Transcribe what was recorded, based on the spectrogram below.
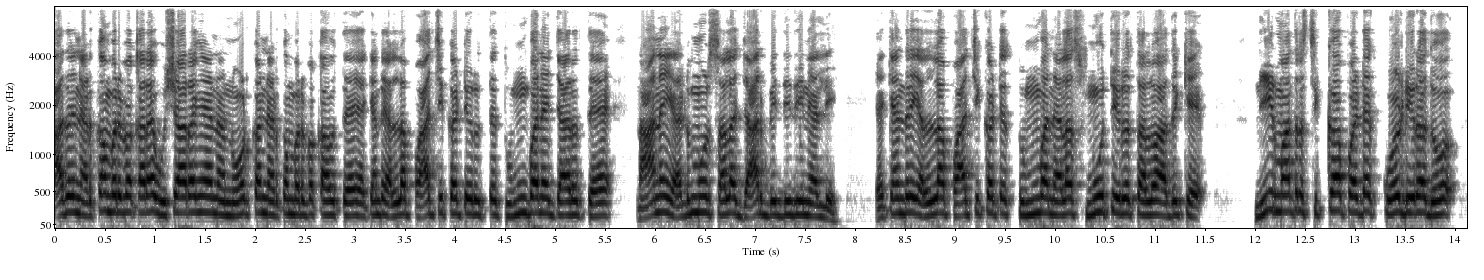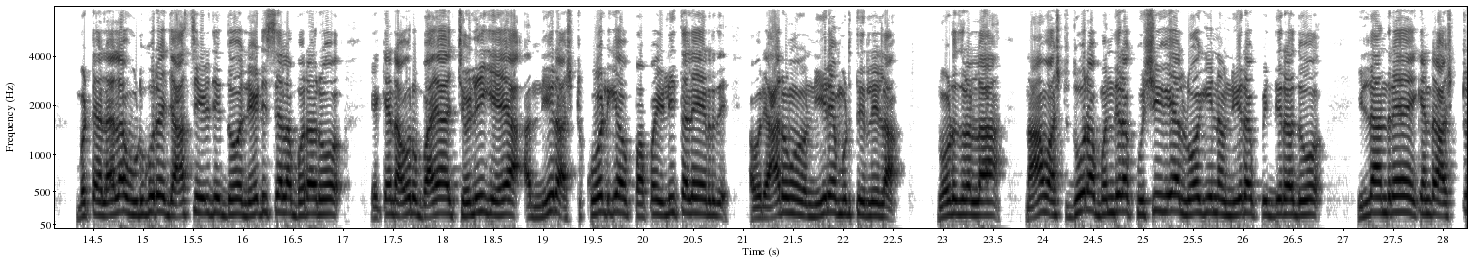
ಆದ್ರೆ ನಡ್ಕೊಂಡ್ ಬರ್ಬೇಕಾದ್ರೆ ಹುಷಾರಾಗೆ ನಾನು ನೋಡ್ಕೊಂಡು ನಡ್ಕೊಂಡ್ ಬರ್ಬೇಕಾಗುತ್ತೆ ಯಾಕಂದ್ರೆ ಎಲ್ಲ ಪಾಚಿ ಕಟ್ಟಿರುತ್ತೆ, ತುಂಬಾನೇ ಜಾರುತ್ತೆ. ನಾನೇ ಎರಡ್ ಮೂರ್ ಸಲ ಜಾರ್ ಬಿದ್ದಿದ್ದೀನಿ ಅಲ್ಲಿ. ಯಾಕಂದ್ರೆ ಎಲ್ಲ ಪಾಚಿ ಕಟ್ಟೆ ತುಂಬಾ ನೆಲ ಸ್ಮೂತ್ ಇರುತ್ತಲ್ವ ಅದಕ್ಕೆ? ನೀರ್ ಮಾತ್ರ ಸಿಕ್ಕಾಪಟ್ಟೆ ಕೋಲ್ಡ್ ಇರೋದು ಬಟ್ ಅಲ್ಲೆಲ್ಲ ಹುಡುಗರೇ ಜಾಸ್ತಿ ಇಳಿದಿದ್ದು ಲೇಡೀಸ್ ಎಲ್ಲ ಬರೋರು, ಯಾಕೆಂದ್ರೆ ಅವ್ರು ಭಯ, ಚಳಿಗೆ ಆ ನೀರು ಅಷ್ಟು ಕೋಲ್ಡ್ಗೆ ಪಾಪ ಇಳಿತಲೇ ಇರದಿ, ಅವ್ರು ಯಾರು ನೀರೇ ಮುಡ್ತಿರ್ಲಿಲ್ಲ. ನೋಡಿದ್ರಲ್ಲ, ನಾವು ಅಷ್ಟು ದೂರ ಬಂದಿರೋ ಖುಷಿಗೆ ಅಲ್ಲಿ ಹೋಗಿ ನಾವು ನೀರಾಗ ಬಿದ್ದಿರೋದು, ಇಲ್ಲಾಂದ್ರೆ ಯಾಕೆಂದ್ರೆ ಅಷ್ಟು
